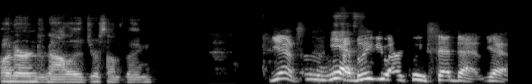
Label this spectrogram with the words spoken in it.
unearned knowledge or something. yes, Mm, I believe you actually said that. Yeah,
